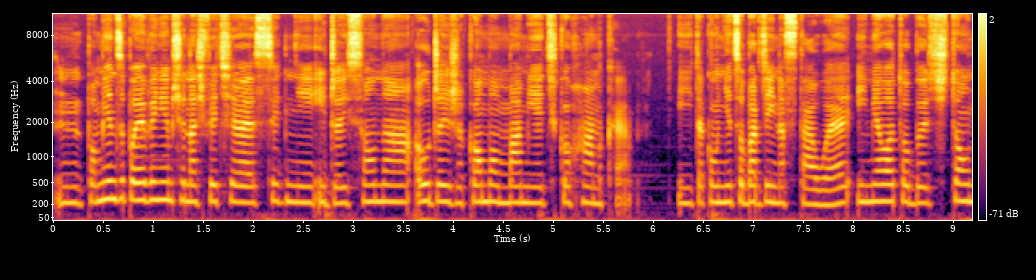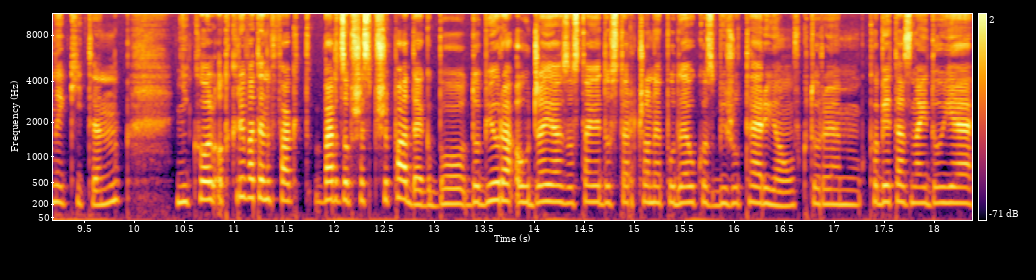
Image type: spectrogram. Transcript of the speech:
Mm, pomiędzy pojawieniem się na świecie Sydney i Jasona, OJ rzekomo ma mieć kochankę i taką nieco bardziej na stałe, i miała to być Tony Kitten. Nicole odkrywa ten fakt bardzo przez przypadek, bo do biura OJ'a zostaje dostarczone pudełko z biżuterią, w którym kobieta znajduje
